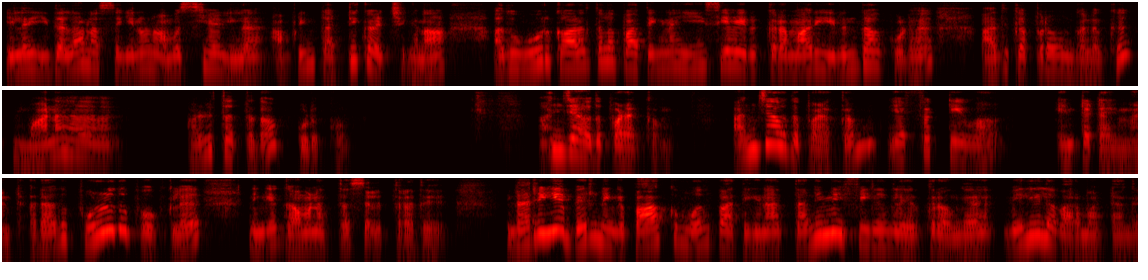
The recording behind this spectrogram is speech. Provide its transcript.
இல்லை இதெல்லாம் நான் செய்யணும்னு அவசியம் இல்லை அப்படின்னு தட்டி கழிச்சிங்கன்னா அது ஒரு காலத்தில் பார்த்தீங்கன்னா ஈஸியாக இருக்கிற மாதிரி இருந்தால் கூட அதுக்கப்புறம் உங்களுக்கு மன அழுத்தத்தை தான் கொடுக்கும். அஞ்சாவது பழக்கம். அஞ்சாவது பழக்கம் எஃபெக்டிவாக என்டர்டைன்மெண்ட் அதாவது பொழுதுபோக்குல நீங்கள் கவனத்தை செலுத்துறது. நிறைய பேர் நீங்கள் பார்க்கும்போது பார்த்தீங்கன்னா தனிமை ஃபீலிங்கில் இருக்கிறவங்க வெளியில வரமாட்டாங்க.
